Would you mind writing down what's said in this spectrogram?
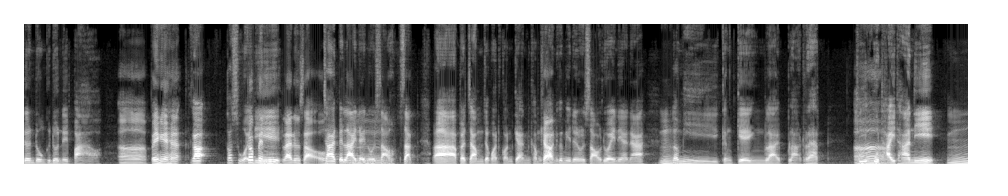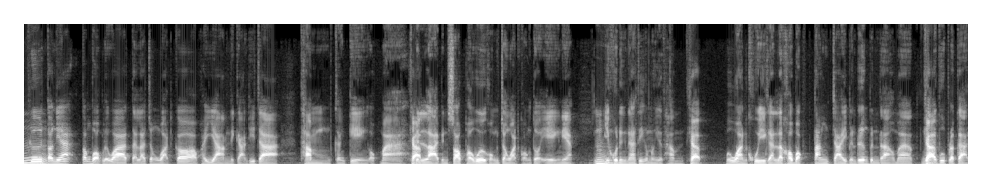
เดินดงคือเดินในป่าเหรออ่าเป็นไงฮะก็ก็สวยก็เป็นดีลายไดโนเสาร์ใช่เป็นลายอืมไดโนเสาร์สัตว์อ่าประจำจังหวัดขอนแก่นคำขครัวับญก็มีไดโนเสาร์ด้วยเนี่ยนะอืมแล้วมีกางเกงลายปลาแรดที่อ่าอุทัยธานีมคือตอนเนี้ยต้องบอกเลยว่าแต่ละจังหวัดก็พยายามในการที่จะทำกางเกงออกมาครับเป็นลายเป็นซอฟต์พาวเวอร์ของจังหวัดของตัวเองเนี่ยอื มมีคนหนึ่งนะที่กำลังจะทำครับ เมื่อวานคุยกัน แล้วเขาบอกตั้งใจเป็นเรื่องเป็นราวมากครับในผู้ประกาศ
